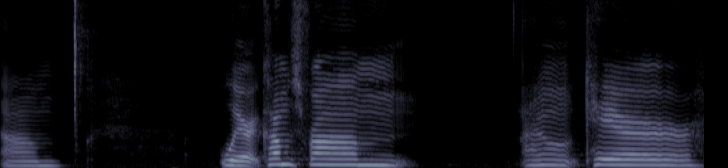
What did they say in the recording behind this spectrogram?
Um, where it comes from. I don't care.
